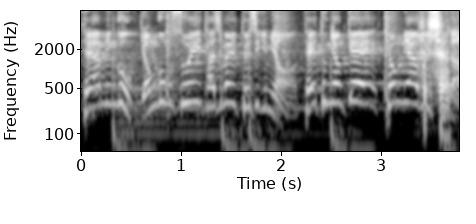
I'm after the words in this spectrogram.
대한민국 영공 수호의 다짐을 되새기며 대통령께 South 있습니다.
